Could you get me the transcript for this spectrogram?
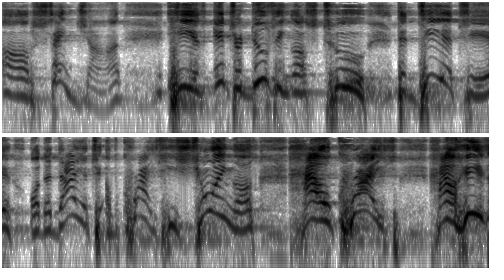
of St. John. He is introducing us to the deity or the deity of Christ. He's showing us how Christ, how he's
